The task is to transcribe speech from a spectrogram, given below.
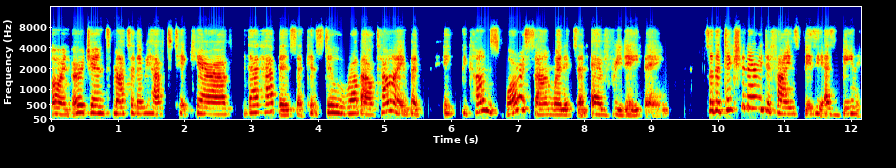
or an urgent matter that we have to take care of. That happens, that can still rob our time, but it becomes worrisome when it's an everyday thing. So the dictionary defines busy as being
